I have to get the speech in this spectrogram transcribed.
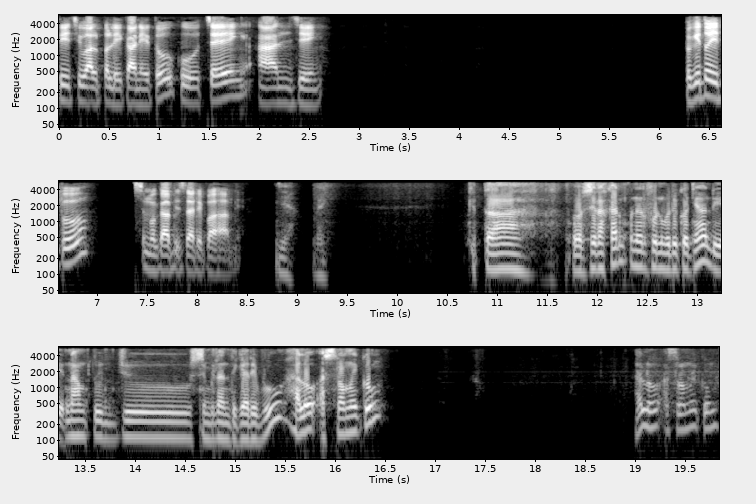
dijual belikan itu kucing, anjing. Begitu Ibu, semoga bisa dipahami. Ya, baik. Kita persilahkan penelpon berikutnya di 6793000. Halo, Assalamualaikum. Halo, Assalamualaikum.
